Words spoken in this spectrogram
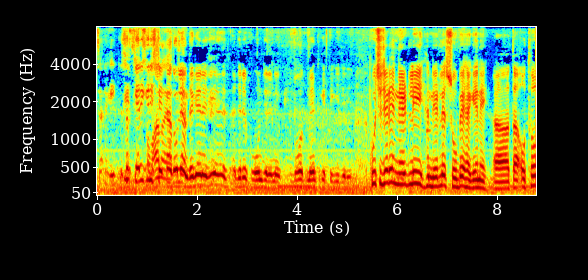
ਸਰ ਇੱਕ ਸਰ ਕਿਹੜੀ ਕਿਹੜੀ ਸਟੇਟਾਂ ਤੋਂ ਲਿਆਂਦੇ ਗਏ ਨੇ ਜੀ? ਇਹ ਜਿਹੜੇ ਫੋਨ ਜਿਹੜੇ ਨੇ ਬਹੁਤ ਮਿਹਨਤ ਕੀਤੀ ਗਈ ਜਿਹੜੀ। ਕੁਝ ਜਿਹੜੇ ਨੇੜਲੀ ਨੇੜਲੇ ਸੂਬੇ ਹੈਗੇ ਨੇ ਅ, ਤਾਂ ਉੱਥੋਂ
